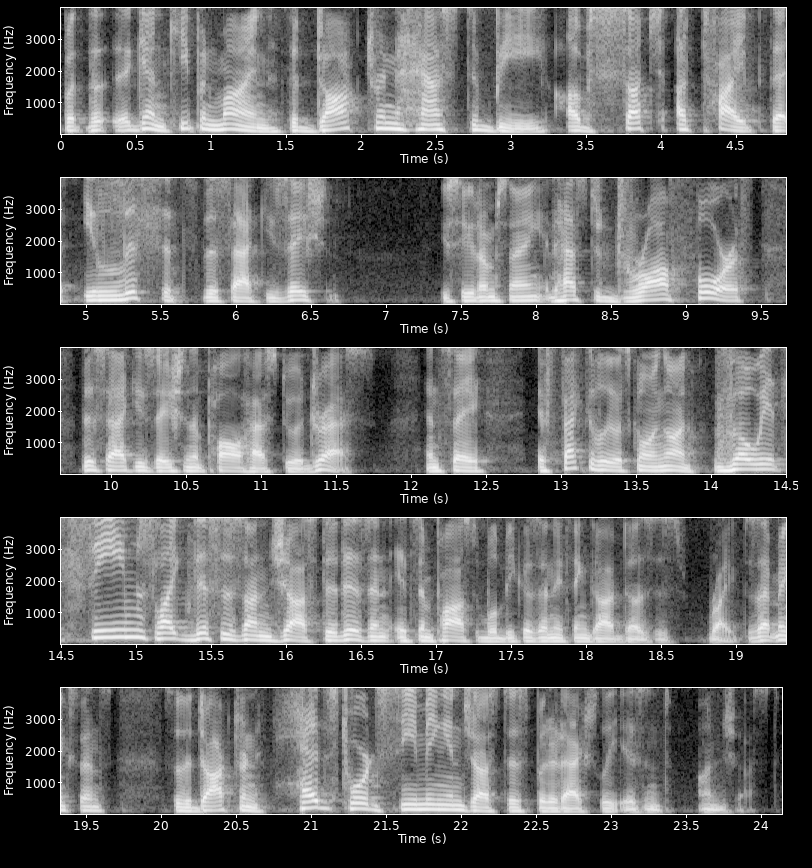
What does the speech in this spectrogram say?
But the, again, keep in mind, the doctrine has to be of such a type that elicits this accusation. You see what I'm saying? It has to draw forth this accusation that Paul has to address and say, effectively what's going on. Though it seems like this is unjust, it isn't. It's impossible because anything God does is right. Does that make sense? So the doctrine heads towards seeming injustice, but it actually isn't unjust.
